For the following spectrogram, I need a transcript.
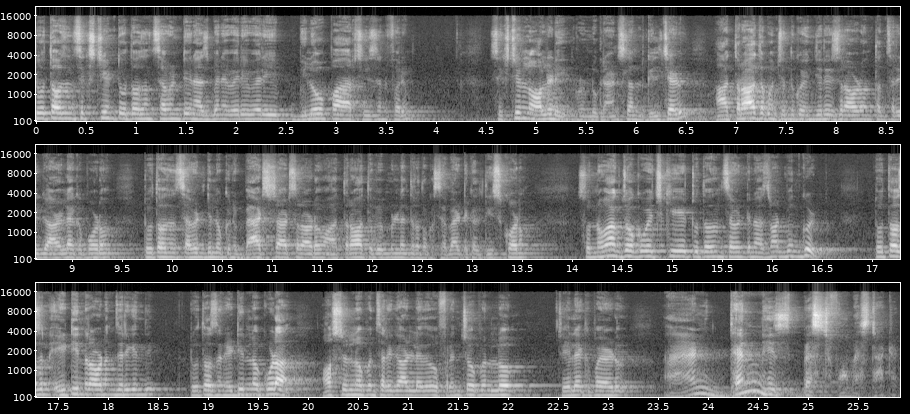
two thousand sixteen two thousand seventeen has been a very very below par season for him సిక్స్టీన్లో ఆల్రెడీ రెండు గ్రాండ్ స్లామ్ గెలిచాడు. ఆ తర్వాత కొంచెం ఎందుకు ఇంజరీస్ రావడం తను సరిగ్గా ఆడలేకపోవడం టూ థౌజండ్ సెవెంటీన్లో కొన్ని బ్యాడ్ స్టార్ట్స్ రావడం ఆ తర్వాత వింబిల్డన్ తర్వాత ఒక సెబాటికల్ తీసుకోవడం. సో నోవాక్ జోకోవిచ్కి two thousand seventeen has not been good two thousand eighteen రావడం జరిగింది. టూ థౌజండ్ ఎయిటీన్లో కూడా ఆస్ట్రేలియన్ ఓపెన్ సరిగా ఆడలేదు ఫ్రెంచ్ ఓపెన్లో చేయలేకపోయాడు. And then his best form he's started.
